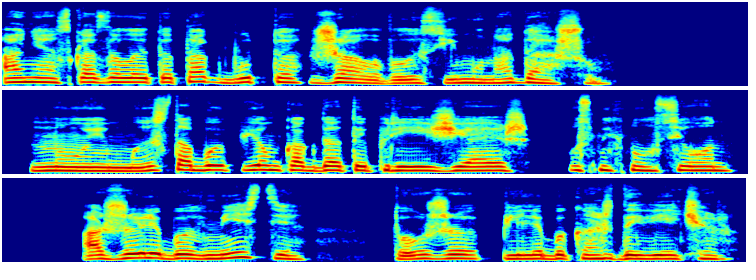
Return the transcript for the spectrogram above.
Аня сказала это так, будто жаловалась ему на Дашу. «Ну и мы с тобой пьем, когда ты приезжаешь», — усмехнулся он. «А жили бы вместе, тоже пили бы каждый вечер».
